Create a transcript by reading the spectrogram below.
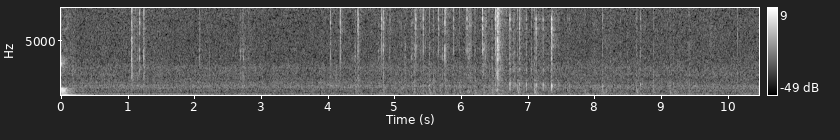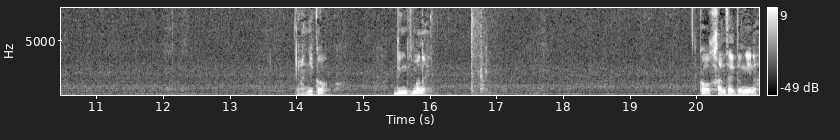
ง อันนี้ก็ดึงขึ้นมาหน่อย ก็คันใส่ตรงนี้นะ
